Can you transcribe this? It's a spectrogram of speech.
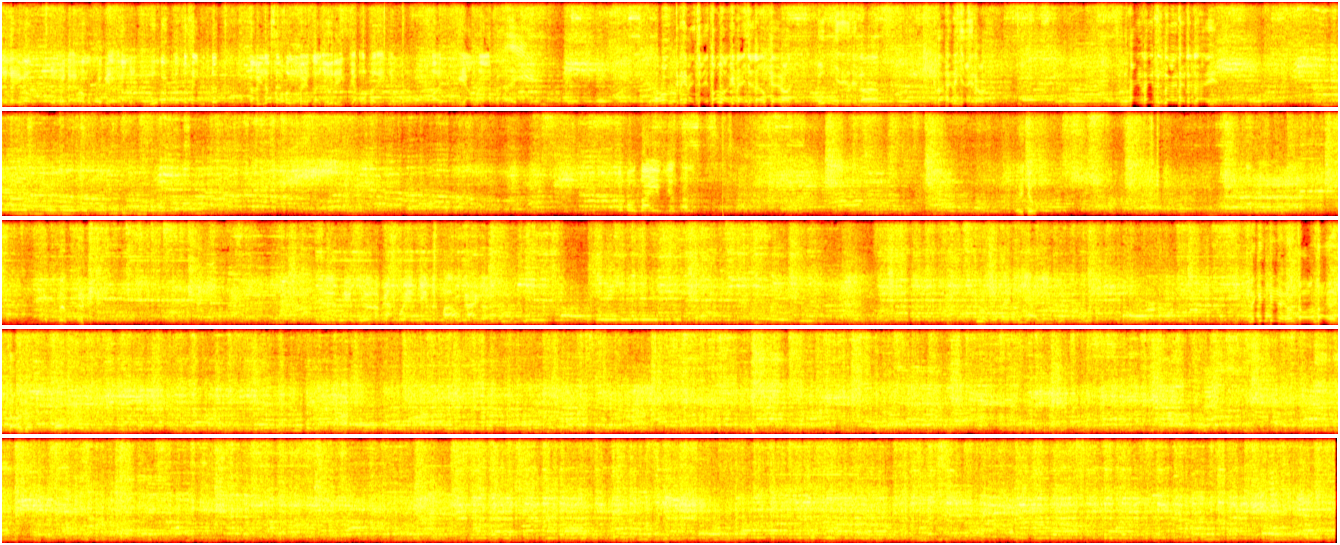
lì lì không? Mình phải để hơn một chút nha không? Mình không muốn nó, nó sẽ nó, tại vì nó sẽ phân biệt là giữa điện trở và điện dung ờ gào hả? Tại không cái này chạy tốt rồi cái này chạy là ok rồi. Muốn vậy thì nó người ta thấy nó nhạy rồi. Hay thấy liên quan này rất là hay. Có tay em nhân thử đấy chú. Em chưa làm cái quen em lên báo cái rồi. Chú là có tay hơi dài.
